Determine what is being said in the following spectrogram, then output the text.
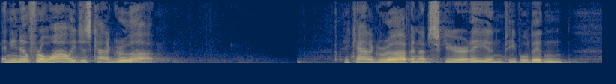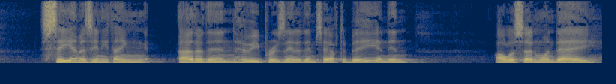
And you know, for a while, he just kind of grew up. He kind of grew up in obscurity, and people didn't see him as anything other than who he presented himself to be. And then all of a sudden, one day,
